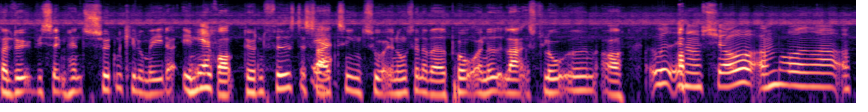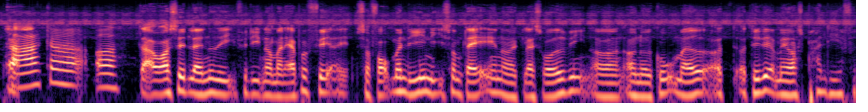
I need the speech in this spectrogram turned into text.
der løb vi simpelthen 17 km ind ja. Ja. i Rom. Det var den fedeste Ja. sightseeing-tur, jeg nogensinde har været på, og ned langs floden, og Ud i Op. nogle sjove områder og Ja. parker, og der er jo også et eller andet i, fordi når man er på ferie, så får man lige en is om dagen, og et glas rødvin, og, og noget god mad, og, og det der med også bare lige at få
